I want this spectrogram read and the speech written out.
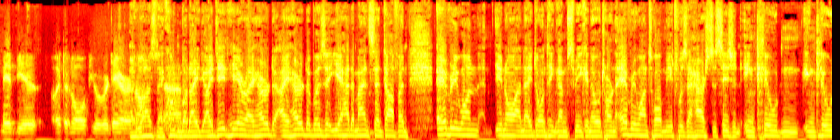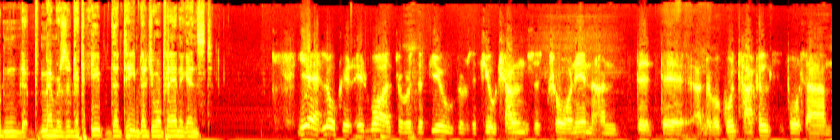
maybe uh, I don't know if you were there. I not. was, I couldn't, uh, but I, I did hear. I heard. I heard it was that you had a man sent off, and everyone, you know, and I don't think I'm speaking out of turn. Everyone told me it was a harsh decision, including including the members of the, pe- the team that you were playing against. Yeah, look, it, it was. There was a few. There was a few challenges thrown in, and the, the and there were good tackles, but um,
